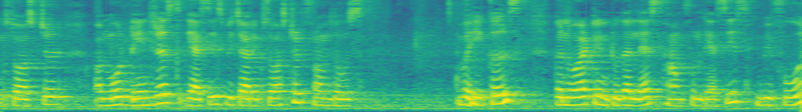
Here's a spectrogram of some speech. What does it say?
exhausted or more dangerous gases which are exhausted from those vehicles convert into the less harmful gases before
